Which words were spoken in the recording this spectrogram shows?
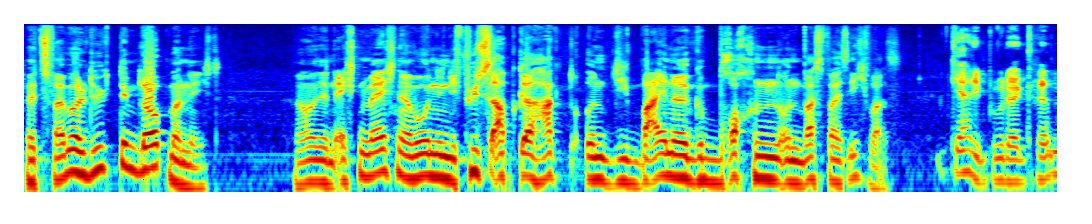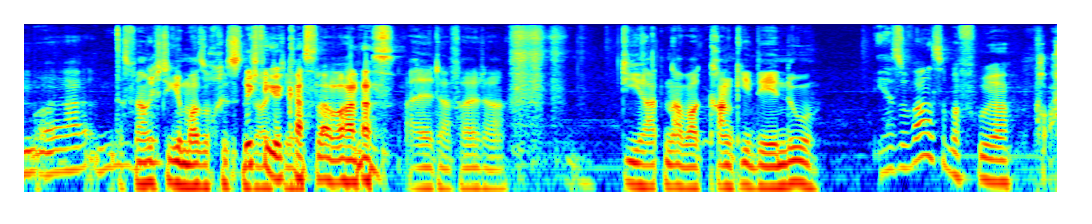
Wer zweimal lügt, dem glaubt man nicht. Ja, und in echten Märchen, da wurden ihnen die Füße abgehackt und die Beine gebrochen und was weiß ich was. ja, die Brüder Grimm. Äh, Das waren richtige Masochisten. richtige ich. Kassler waren das. Alter Falter. Die hatten aber kranke Ideen, du. Ja, so war das aber früher. Boah.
